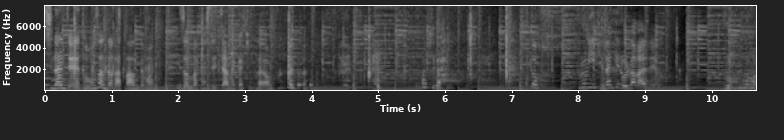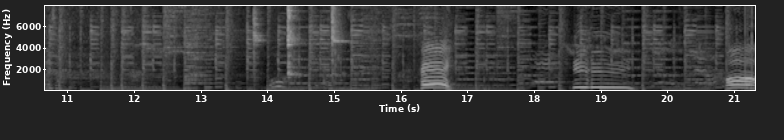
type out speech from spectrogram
지난주에 도봉산도 갔다 왔는데 뭐이 정도 갈 수 있지 않을까 싶어요. 올라가야 돼요. 하면서. 오, 헤이! 히히! 어!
